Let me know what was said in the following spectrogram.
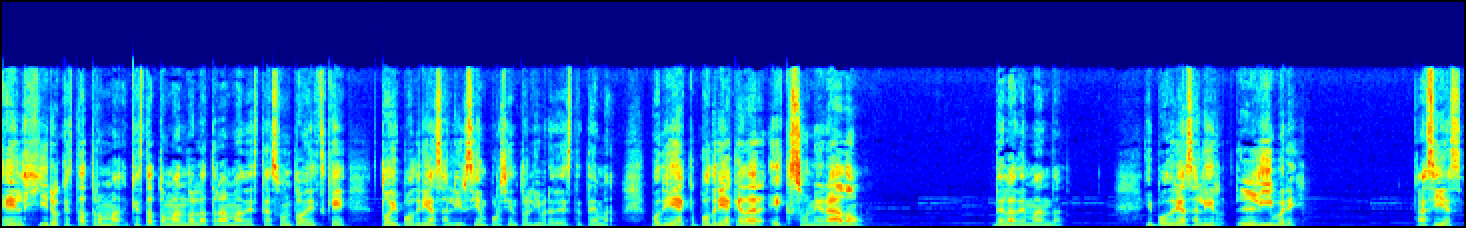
el giro que está, que está, tomando la trama de este asunto es que Toy podría salir 100% libre de este tema. Podría, podría quedar exonerado de la demanda y podría salir libre. Así es.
